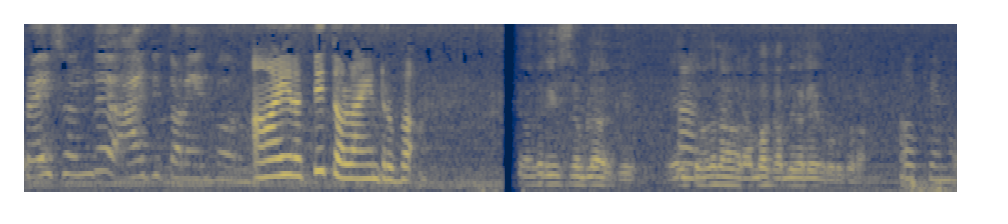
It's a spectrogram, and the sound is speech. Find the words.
பிரைஸ் வந்து ஆயிரத்தி தொள்ளாயிரம் ரூபாய் வரும். ஆயிரத்தி தொள்ளாயிரம் ரூபாய். ரீசனபிளா இருக்கு. ரேட் வந்து நாங்க ரொம்ப கம்மி விலையில கொடுக்குறோம். ஓகேண்ணா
